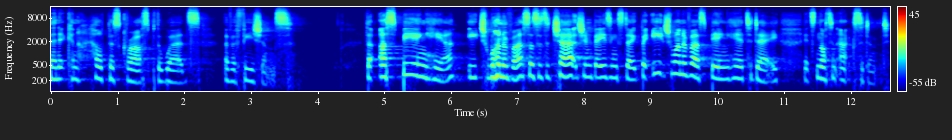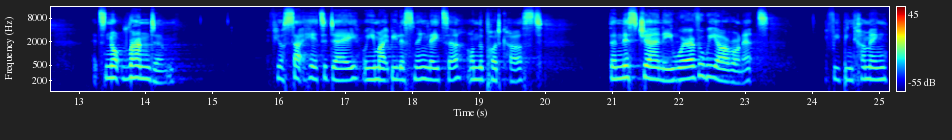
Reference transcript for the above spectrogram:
then it can help us grasp the words of Ephesians. That us being here, each one of us, us as a church in Basingstoke, but each one of us being here today, it's not an accident. It's not random. If you're sat here today, or you might be listening later on the podcast, then this journey, wherever we are on it, if we've been coming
